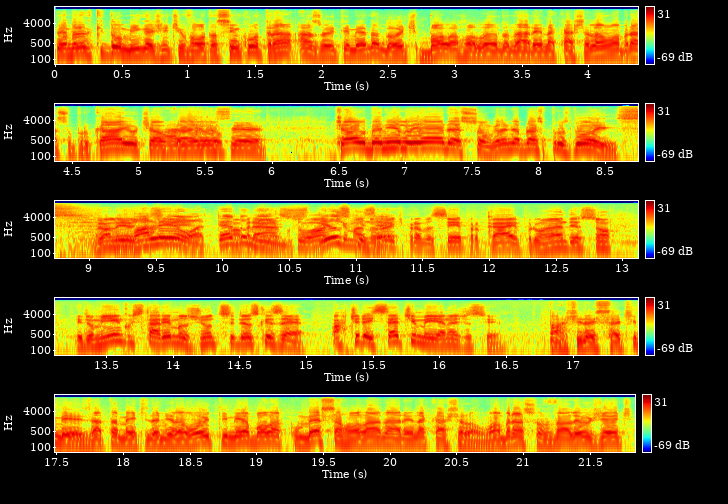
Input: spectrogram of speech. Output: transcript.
Lembrando que domingo a gente volta a se encontrar às oito e meia da noite, bola rolando na Arena Castelão. Um abraço pro Caio, tchau Valeu, Caio. você. Tchau Danilo e Anderson, grande abraço pros dois. Valeu, Valeu, José. até um domingo, abraço, ótima quiser. noite pra você, pro Caio, pro Anderson. E domingo estaremos juntos, se Deus quiser. A partir das sete e meia, né, José? A partir das sete e meia, exatamente, Danilão. Oito e meia, a bola começa a rolar na Arena Castelão. Um abraço, valeu, gente.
